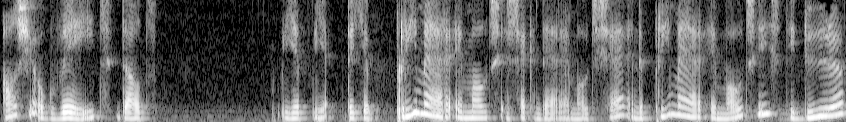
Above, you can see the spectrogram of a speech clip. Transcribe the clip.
als je ook weet dat je, dat je primaire emoties en secundaire emoties hebt. En de primaire emoties die duren,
